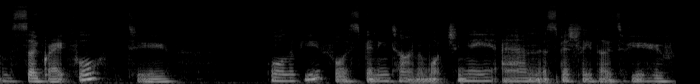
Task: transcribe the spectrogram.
I'm so grateful to all of you for spending time and watching me and especially those of you who've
